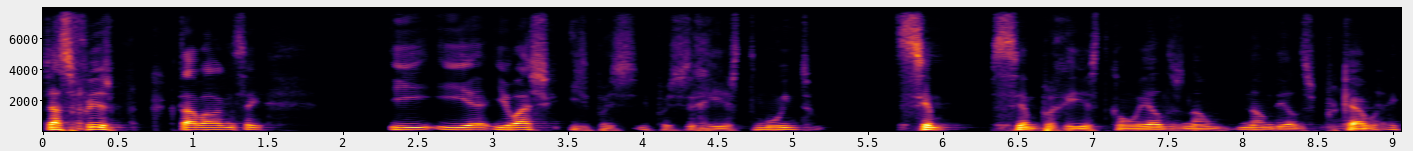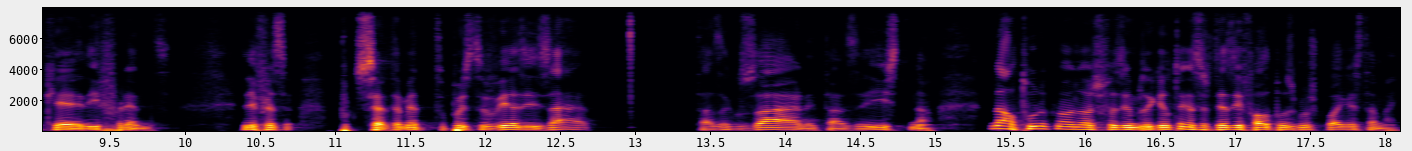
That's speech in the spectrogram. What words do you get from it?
Já sofrias porque estava lá, não sei. E, e, eu acho que. E depois, e depois rias-te muito, sempre, sempre rias-te com eles, não, não deles, porque é, que é diferente. A diferença, porque certamente depois tu vês e dizes, ah, estás a gozar e estás a isto. Não. Na altura que nós- nós fazemos aquilo, tenho a certeza e falo pelos meus colegas também.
